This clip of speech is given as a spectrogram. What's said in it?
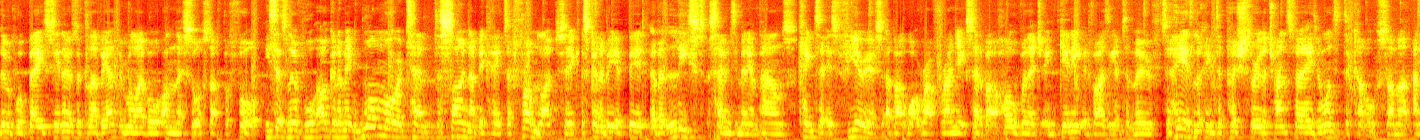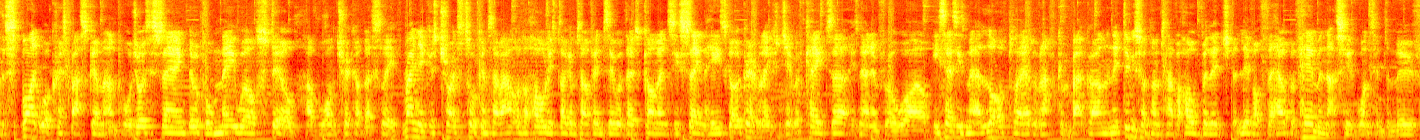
Liverpool-based, he knows the club, he has been reliable on this sort of stuff before. He says Liverpool are going to make one more attempt to sign Keita from Leipzig. It's going to be a bid of at least £70 million. Keita is furious about what Ralf Rangnick said about a whole village in Guinea advising him to move, so he is looking to push through the transfer, he's been wanting to come all summer, and despite what Chris Bascombe and Paul Joyce are saying, Liverpool may well still have one trick up their sleeve. Rangnick has tried to talk himself out of the hole he's dug himself into with those comments. He's saying that he's got a great relationship with Keita, he's known him for a while. He says he's met a lot of players with an African background and they do sometimes have a whole village that live off the help of him and that's who wants him to move.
